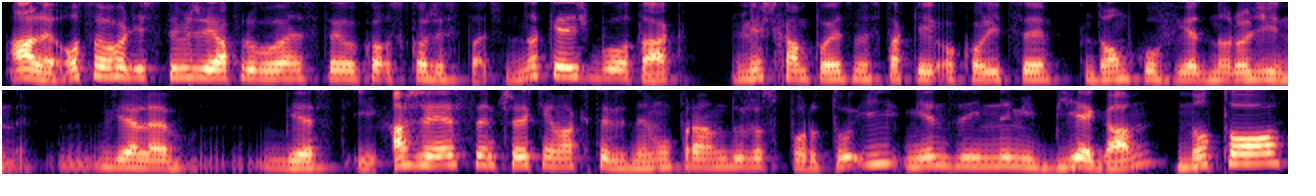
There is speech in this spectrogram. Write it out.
ale o co chodzi z tym, że ja próbowałem z tego ko- skorzystać? No kiedyś było tak, mieszkam powiedzmy w takiej okolicy domków jednorodzinnych. Wiele jest ich. A że jestem człowiekiem aktywnym, uprawiam dużo sportu i między innymi biegam, no to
